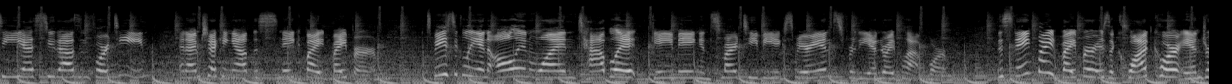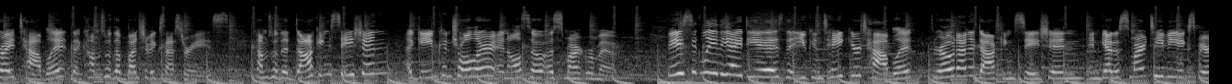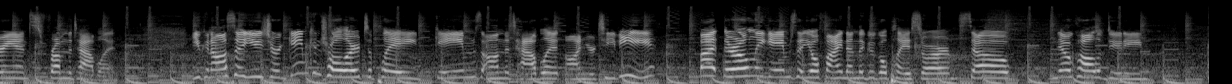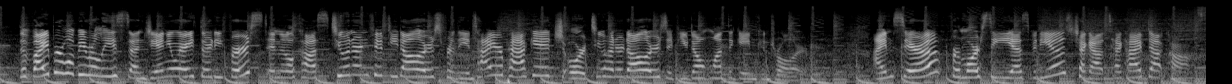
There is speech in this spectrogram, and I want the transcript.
2014, and I'm checking out the Snakebyte Vyper. It's basically an all in one tablet, gaming, and smart TV experience for the Android platform. The Snakebyte Vyper is a quad core Android tablet that comes with a bunch of accessories. It comes with a docking station, a game controller, and also a smart remote. Basically, the idea is that you can take your tablet, throw it on a docking station, and get a smart TV experience from the tablet. You can also use your game controller to play games on the tablet on your TV, but they're only games that you'll find on the Google Play Store, so no Call of Duty. The Vyper will be released on January 31st, and it'll cost $250 for the entire package or $200 if you don't want the game controller. I'm Sarah. For more CES videos, check out techhive.com.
